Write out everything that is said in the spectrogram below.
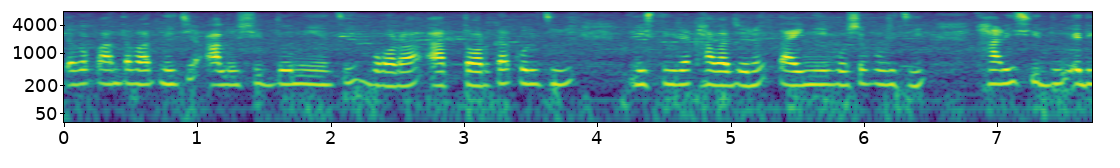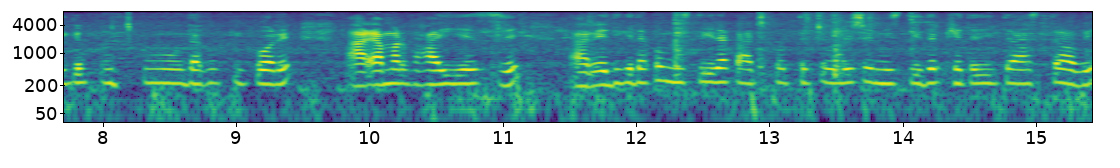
দেখো, পান্তা ভাত নিয়েছি, আলু সিদ্ধ নিয়েছি, বড়া আর তরকা করেছি মিস্ত্রিরা খাওয়ার জন্য, তাই নিয়ে বসে পড়েছি। হাঁড়ি সিদ্ধ, এদিকে পুচকু দেখো কি করে, আর আমার ভাই এসছে। আর এদিকে দেখো, মিস্ত্রিরা কাজ করতে চলে এসে মিস্ত্রিদের খেতে দিতে আসতে হবে।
